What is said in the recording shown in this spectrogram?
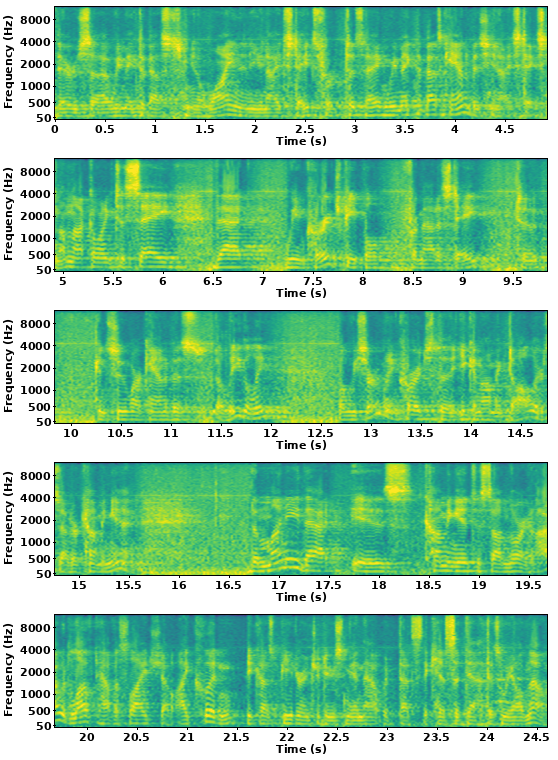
there's uh, we make the best you know wine in the United States for to saying we make the best cannabis in the United States. And I'm not going to say that we encourage people from out of state to consume our cannabis illegally, but we certainly encourage the economic dollars that are coming in the money that is coming into Southern Oregon, I would love to have a slideshow. I couldn't because Peter introduced me and that would, that's the kiss of death, as we all know.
